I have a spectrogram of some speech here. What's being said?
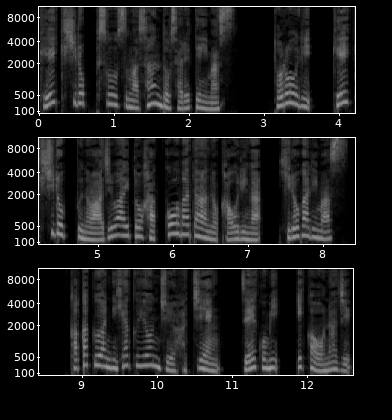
ケーキシロップソースがサンドされています。とろーり、ケーキシロップの味わいと発酵バターの香りが広がります。価格は248円、税込み、以下同じ。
